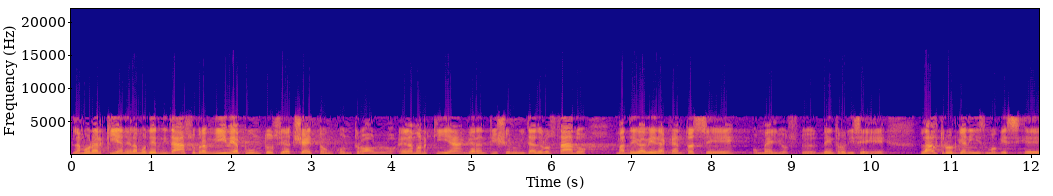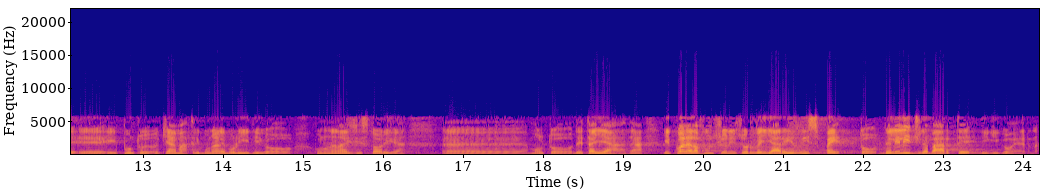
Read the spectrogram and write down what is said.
La monarchia nella modernità sopravvive appunto se accetta un controllo e la monarchia garantisce l'unità dello Stato ma deve avere accanto a sé, o meglio eh, dentro di sé, l'altro organismo che eh, eh, appunto chiama Tribunale Politico con un'analisi storica eh, molto dettagliata, il quale ha la funzione di sorvegliare il rispetto delle leggi da parte di chi governa.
